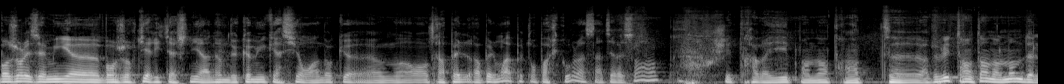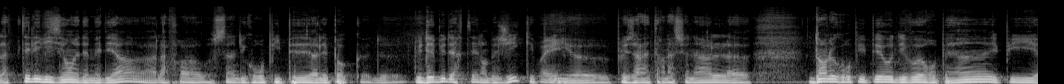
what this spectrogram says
Bonjour les amis, euh, bonjour Thierry Tachny, un homme de communication. Hein. donc, euh, on te rappelle, rappelle-moi un peu ton parcours là, c'est intéressant. Hein. J'ai travaillé pendant 30, euh, un peu plus de 30 ans dans le monde de la télévision et des médias, à la fois au sein du groupe IP à l'époque du début d'RTL en Belgique, et puis plus à l'international dans le groupe IP au niveau européen et puis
